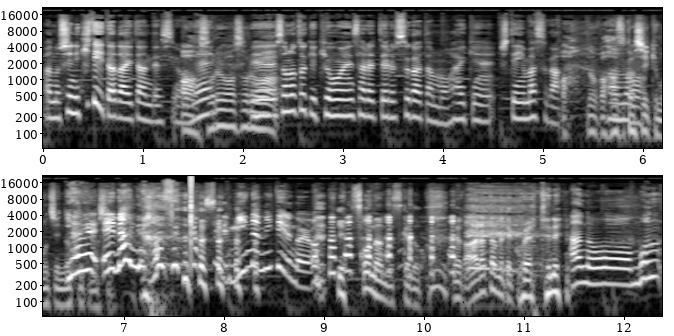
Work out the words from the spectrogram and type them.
あのしに来ていただいたんですよね。それはそれは、えー、その時共演されてる姿も拝見していますが、なんか恥ずかしい気持ちになってきました。えなんで恥ずかしいみんな見てるのよ。いやそうなんですけど、なんか改めてこうやってね。あのも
